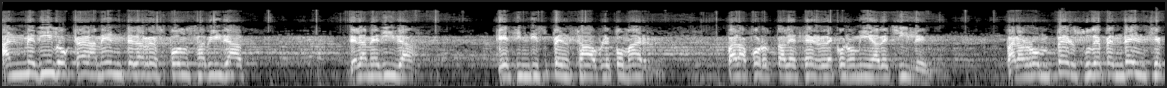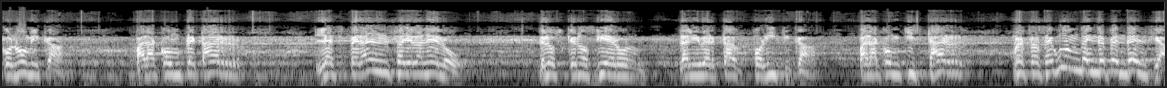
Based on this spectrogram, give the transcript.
han medido claramente la responsabilidad de la medida que es indispensable tomar para fortalecer la economía de Chile, para romper su dependencia económica, para completar la esperanza y el anhelo de los que nos dieron la libertad política, para conquistar nuestra segunda independencia,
